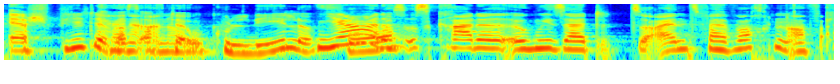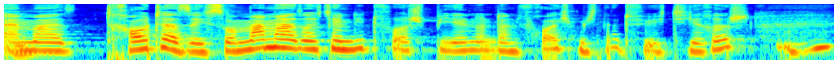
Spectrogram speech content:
Er spielt ja was auf der Ahnung. Ukulele vor. Ja, das ist gerade irgendwie seit so ein, zwei Wochen auf einmal traut er sich so, Mama, soll ich dir ein Lied vorspielen? Und dann freue ich mich natürlich tierisch. Mhm.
